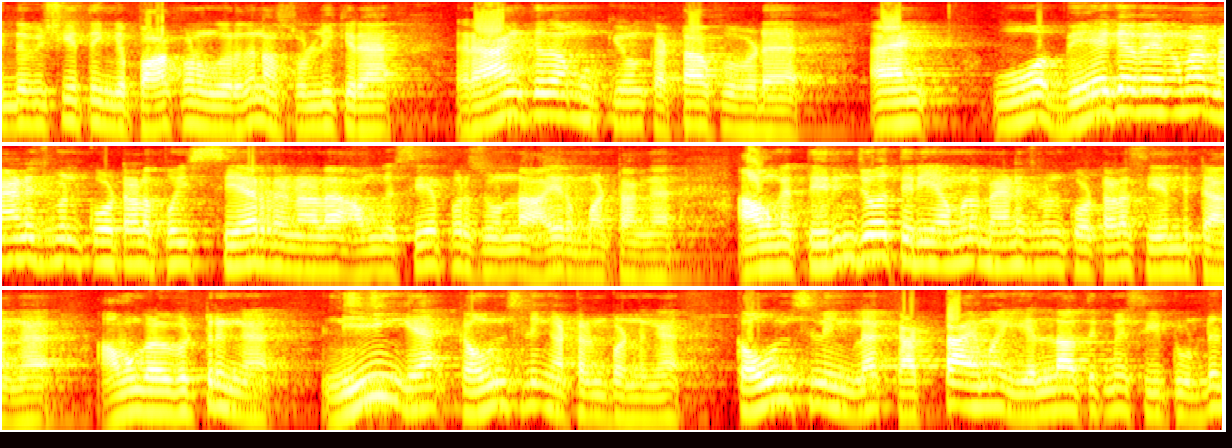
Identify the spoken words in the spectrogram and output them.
இந்த விஷயத்தை இங்கே பார்க்கணுங்கிறத நான் சொல்லிக்கிறேன். ரேங்க் தான் முக்கியம் கட் ஆஃபை விட. அண்ட் ஓ வேக வேகமாக மேனேஜ்மெண்ட் கோட்டாவில் போய் சேர்றனால அவங்க சேஃபர்ஸ் ஒன்றும் ஆயிட மாட்டாங்க அவங்க தெரிஞ்சோ தெரியாமலோ மேனேஜ்மெண்ட் கோட்டாவில் சேர்ந்துட்டாங்க. அவங்கள விட்டுருங்க. நீங்கள் கவுன்சிலிங் அட்டன் பண்ணுங்கள் கவுன்சிலிங்கில் கட்டாயமாக எல்லாத்துக்குமே சீட் உண்டு.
